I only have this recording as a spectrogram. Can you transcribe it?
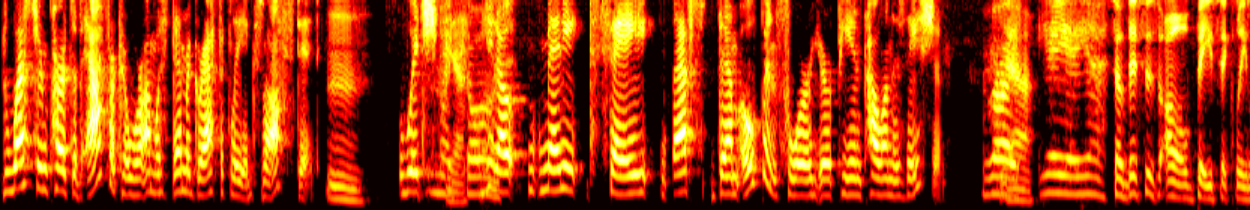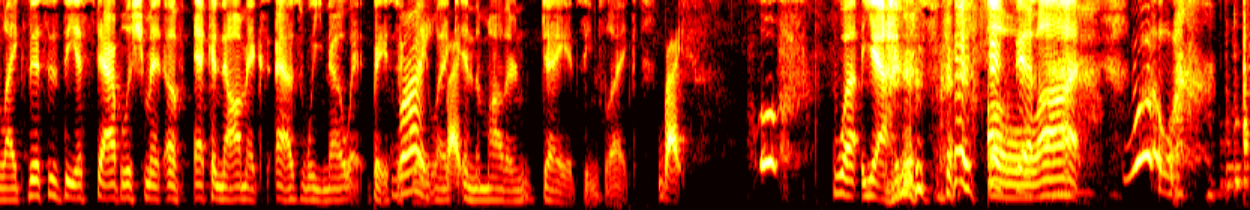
the western parts of africa were almost demographically exhausted mm. which oh you know many say left them open for european colonization Right. Yeah. yeah, yeah, yeah. So this is all basically like this is the establishment of economics as we know it, basically, right. like right. in the modern day. It seems like. Right. Whew. Well, yeah, there's a yeah. lot. Whoa.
